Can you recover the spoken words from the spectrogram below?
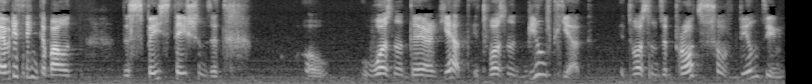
everything about the space station that oh, was not there yet. It was not built yet it was in the process of building,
